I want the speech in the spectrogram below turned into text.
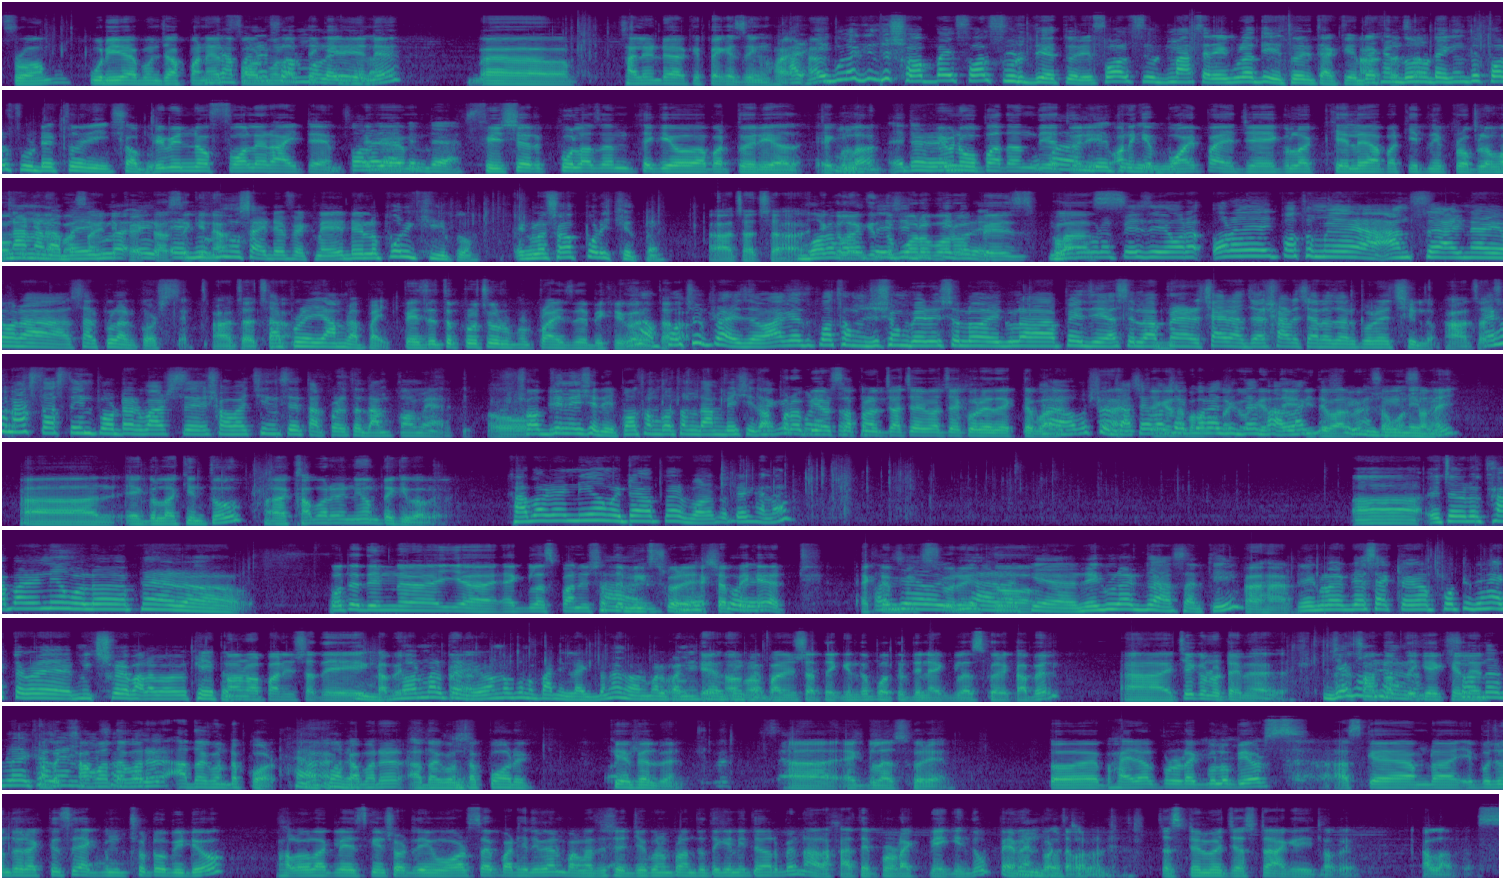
ফ্রম কোরিয়া এবং জাপানের ফর্মুলা থেকে এনে আহ, থাইল্যান্ডে আর কি প্যাকেজিং হয় আর হ্যাঁ? এগুলো কিন্তু সব ভাই ফল ফ্রুট দিয়ে তৈরি। ফল ফ্রুট মাছের এগুলো দিয়ে তৈরি থাকে। দেখেন আচ্ছা। দোনোটা কিন্তু ফল ফ্রুটের তৈরি সব। বিভিন্ন ফলের আইটেম। ফিশের কোলাজেন থেকেও আবার তৈরি হয় এগুলা। বিভিন্ন উপাদান দিয়ে তৈরি। অনেকে ভয় পায় যে এগুলা খেলে আবার কিডনি প্রবলেম হবে না না না ভাই এগুলো কোনো। সাইড এফেক্ট নেই। এটা হলো পরীক্ষিত। এগুলো সব পরীক্ষিত। আচ্ছা আচ্ছা। বড় বড় পেজে বড় বড় পেজ বড় প্লাস বড় পেজে ওরা ওরাই প্রথমে আনছে ওরা সার্কুলার করছে। আচ্ছা আচ্ছা। তারপরে আমরা পাই। পেজে তো প্রচুর প্রাইসে বিক্রি করে হ্যাঁ, প্রচুর প্রাইস আগে প্রথম যে সময় বেরিয়েছিল এগুলা পেজে আপনার চার হাজার সাড়ে চার হাজার করে ছিল। আচ্ছা, এখন আস্তে আস্তে ইম্পোর্টার বাড়ছে সবাই চিনছে তারপরে তো দাম কমে আর কি। সব জিনিসেরই প্রথম প্রথম দাম বেশি থাকে তারপরে পরে বিয়ার্স আপনার যাচাই বাছাই করে দেখতে পারেন। হ্যাঁ, অবশ্যই হ্যাঁ, যাচাই বাছাই করে ভালো যদি লাগে ভালো সমস্যা। নেই। আর এগুলা কিন্তু খাবারের নিয়মটা কীভাবে? খাবারের নিয়ম এটা আপনার বড় আহ, এটা হলো খাবারের নিয়ম হলো আপনার প্রতিদিন ইয়া এক গ্লাস পানির সাথে হ্যাঁ, মিক্স করে একটা প্যাকেট একটা মিক্স করে তো রেগুলার গ্লাস আর কি। হ্যাঁ হ্যাঁ। রেগুলার গ্লাস একটা প্রতিদিন একটা করে মিক্স করে ভালোভাবে খেয়ে নরমাল পানির সাথে খাবেন। নর্মাল পানি অন্য কোনো পানি লাগবে না নর্মাল পানি নরমাল পানির সাথে কিন্তু প্রতিদিন এক গ্লাস করে খাবেন। যে কোনো টাইমে সন্ধ্যার দিকে খেলেন। খাবার দাবারের আধা ঘণ্টা পর হ্যাঁ, হ্যাঁ। খাবারের আধা ঘণ্টা পর খেয়ে ফেলবেন এক গ্লাস করে। তো ভাইরাল প্রোডাক্টগুলো বিয়ার্স আজকে আমরা এ পর্যন্ত রাখতেছি। একদম ছোট ভিডিও ভালো লাগলে স্ক্রিনশট দিয়ে হোয়াটসঅ্যাপ পাঠিয়ে দিবেন। বাংলাদেশের যে কোনো প্রান্ত থেকে নিতে পারবেন। আর হাতে প্রোডাক্ট পেয়ে কিন্তু পেমেন্ট করতে পারবেন। জাস্ট জাস্টটা আগে দিতে হবে। আল্লাহ হাফেজ।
